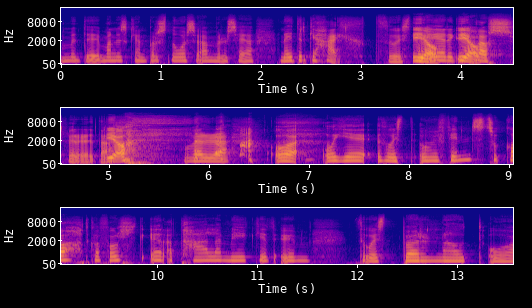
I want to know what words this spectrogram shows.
myndi manneskjan bara snúa sig að mér og segja, er ekki hægt, þú veist, það er ekki já. pláss fyrir þetta. Og verður að og, og ég, þú veist, og mér finnst svo gott hvað fólk er að tala mikið um þú veist, burnout og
